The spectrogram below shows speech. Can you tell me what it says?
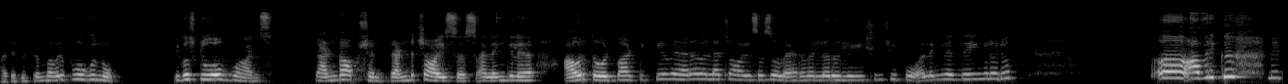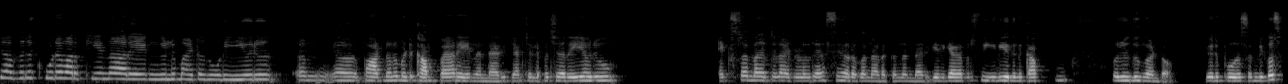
അത് കിട്ടുമ്പോൾ അവർ പോകുന്നു. ബിക്കോസ് ടു ഓഫ് വാൻസ് രണ്ട് ഓപ്ഷൻ രണ്ട് ചോയ്സസ് അല്ലെങ്കിൽ ആ ഒരു തേർഡ് പാർട്ടിക്ക് വേറെ വല്ല ചോയ്സസോ വേറെ വല്ല റിലേഷൻഷിപ്പോ അല്ലെങ്കിൽ എന്തെങ്കിലും ഒരു അവർക്ക് മേ ബി അവരുടെ കൂടെ വർക്ക് ചെയ്യുന്ന ആരെങ്കിലും ആയിട്ട് ഒന്നുകൂടി ഈ ഒരു പാർട്ട്ണറുമായിട്ട് കമ്പയർ ചെയ്യുന്നുണ്ടായിരിക്കാം. ചിലപ്പോൾ ചെറിയൊരു എക്സ്ട്രാ മെറിറ്റൽ ആയിട്ടുള്ള ഒരു അഫെയർ ഒക്കെ നടക്കുന്നുണ്ടായിരിക്കും. എനിക്ക് അങ്ങനത്തെ ഫീൽ ചെയ്തതിന് കപ്പും ഒരു ഇതും കണ്ടോ? ഈ ഒരു പേഴ്സൺ ബിക്കോസ്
